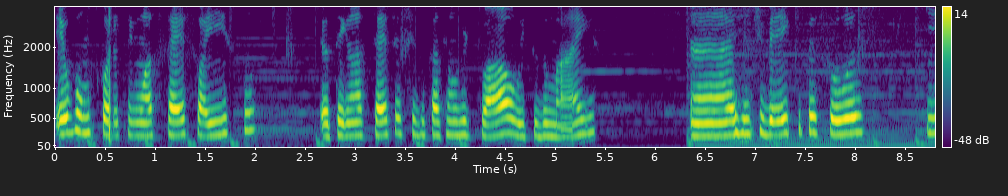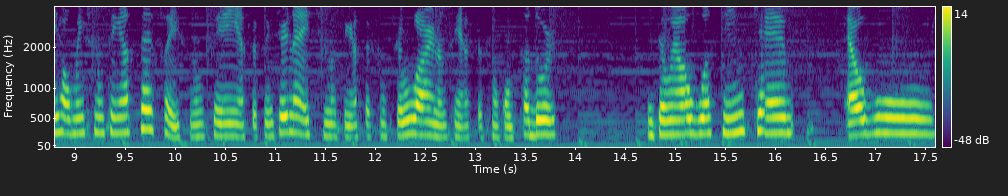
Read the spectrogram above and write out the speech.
eu, vamos supor, eu tenho acesso a isso, eu tenho acesso a essa educação virtual e tudo mais, uh, a gente vê que pessoas que realmente não têm acesso a isso, não tem acesso à internet, não tem acesso a um celular, não tem acesso a um computador. Então é algo assim que é, é algo,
